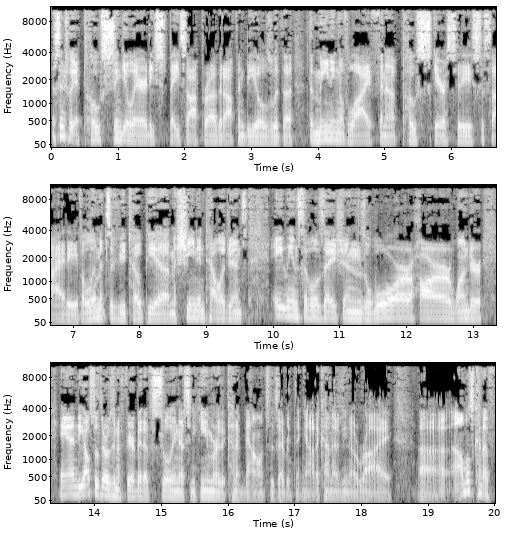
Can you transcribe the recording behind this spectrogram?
essentially a post-singularity space opera that often deals with the the meaning of life in a post-scarcity society, the limits of utopia, machine intelligence, alien civilizations, war, horror, wonder, and he also throws in a fair bit of silliness and humor that kind of balances everything out. A kind of you know wry, uh, almost kind of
